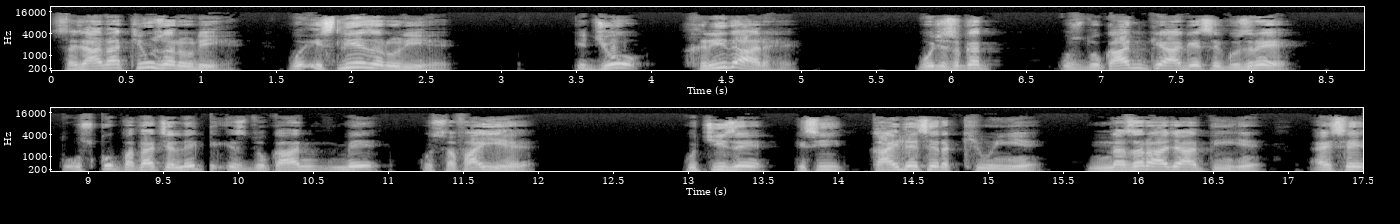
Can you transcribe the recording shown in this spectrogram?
سجانا کیوں ضروری ہے؟ وہ اس لیے ضروری ہے کہ جو خریدار ہے، وہ جس وقت اس دکان کے آگے سے گزرے تو اس کو پتا چلے کہ اس دکان میں کوئی صفائی ہے کچھ چیزیں کسی قاعدے سے رکھی ہوئی ہیں، نظر آ جاتی ہیں، ایسے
